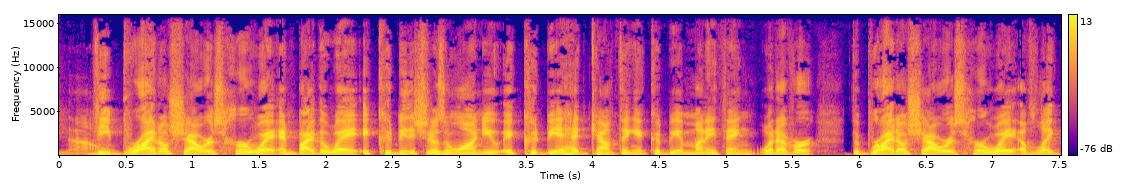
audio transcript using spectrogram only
No. The bridal shower is her way. And by the way, it could be that she doesn't want you. It could be a head count thing. It could be a money thing, whatever. The bridal shower is her way of like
